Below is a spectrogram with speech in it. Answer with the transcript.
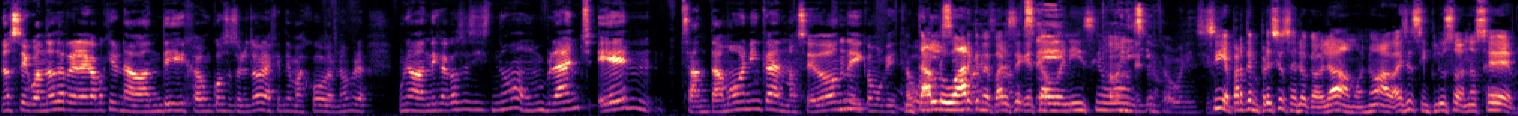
no sé, cuando te regalan capaz que una bandeja, un coso, sobre todo a la gente más joven, ¿no? Pero, una bandeja de cosas y decís, no, un brunch en Santa Mónica, en no sé dónde, y como que está En tal lugar que me eso. parece que está Sí, buenísimo. está buenísimo. está buenísimo. Sí, aparte en precios es lo que hablábamos, ¿no? A veces incluso, no sé,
